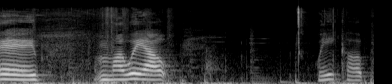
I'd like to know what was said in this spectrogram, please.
On my way out. Wake up.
